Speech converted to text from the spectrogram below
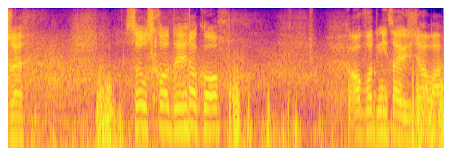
Że są schody. Oko. Obwodnica już działa.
